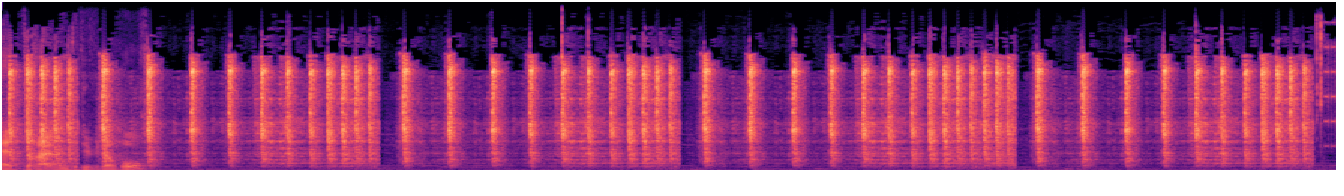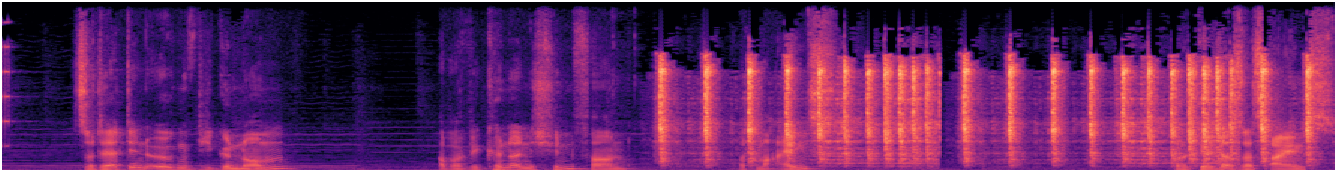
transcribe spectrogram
Hä, drei und geht die wieder hoch? So, der hat den irgendwie genommen. Aber wir können da nicht hinfahren. Warte mal, eins. Oder gilt das als eins?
